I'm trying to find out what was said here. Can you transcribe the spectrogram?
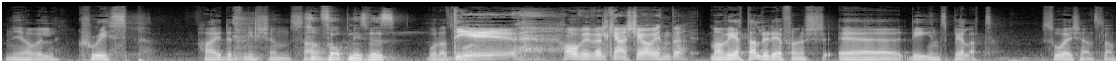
Ni har väl crisp, high definition sound? Förhoppningsvis. Båda två. Det har vi väl kanske, jag vet inte. Man vet aldrig det förrän eh, det är inspelat. Så är känslan.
